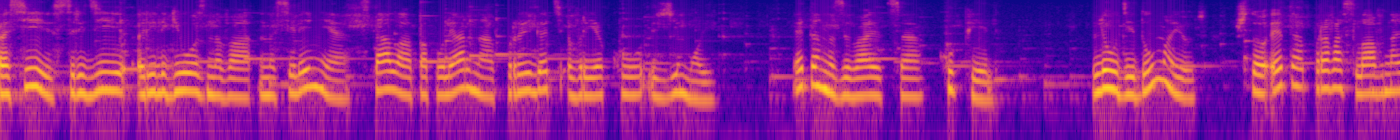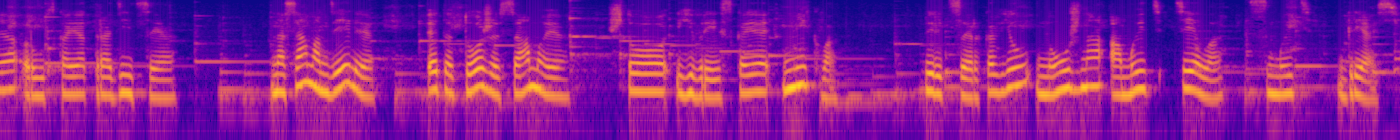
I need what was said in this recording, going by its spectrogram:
России среди религиозного населения стало популярно прыгать в реку зимой. Это называется купель. Люди думают, что это православная русская традиция. На самом деле это то же самое, что еврейская миква. Перед церковью нужно омыть тело, смыть грязь.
